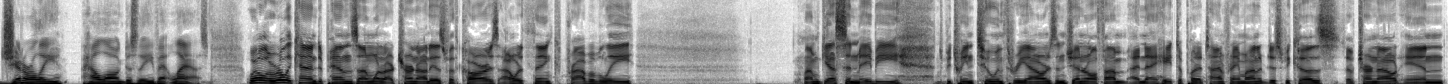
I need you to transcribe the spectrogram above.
generally how long does the event last? Well, it really kind of depends on what our turnout is with cars. I would think probably, I'm guessing maybe between two and three hours in general. If I'm, and I hate to put a time frame on it just because of turnout and,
